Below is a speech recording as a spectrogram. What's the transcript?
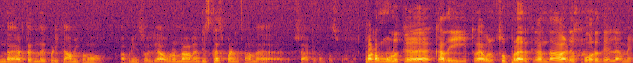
இந்த இடத்துல இருந்து இப்படி காமிக்கணும் அப்படின்னு சொல்லி அவரும் நானும் டிஸ்கஸ் பண்ணி தான் அந்த ஷார்ட்டை கம்போஸ் பண்ணோம். படம் முழுக்க கதை ட்ராவல் சூப்பராக இருக்குது அந்த ஆடு போகிறது எல்லாமே.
